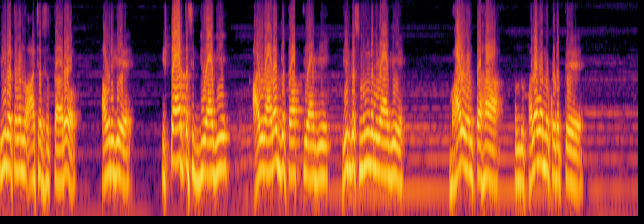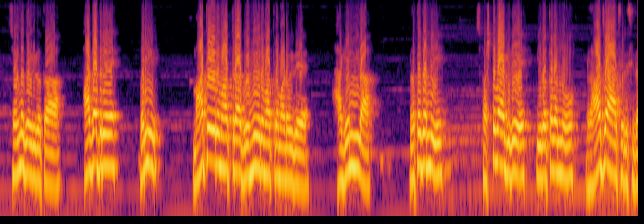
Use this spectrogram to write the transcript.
ಈ ವ್ರತವನ್ನು ಆಚರಿಸುತ್ತಾರೋ ಅವರಿಗೆ ಇಷ್ಟಾರ್ಥ ಸಿದ್ಧಿಯಾಗಿ ಆಯುರಾರೋಗ್ಯ ಪ್ರಾಪ್ತಿಯಾಗಿ ದೀರ್ಘ ಸುಮಂಗಲಿಯಾಗಿ ಬಾಳುವಂತಹ ಒಂದು ಫಲವನ್ನು ಕೊಡುತ್ತೆ ಸ್ವರ್ಣಗೌರಿ ವ್ರತ ಹಾಗಾದ್ರೆ ಬರೀ ಮಾತೆಯರು ಮಾತ್ರ, ಗೃಹಿಣಿಯರು ಮಾತ್ರ ಮಾಡೋದಿದೆ ಹಾಗೆಲ್ಲ ವ್ರತದಲ್ಲಿ ಸ್ಪಷ್ಟವಾಗಿದೆ ಈ ವ್ರತವನ್ನು ರಾಜ ಆಚರಿಸಿದ.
